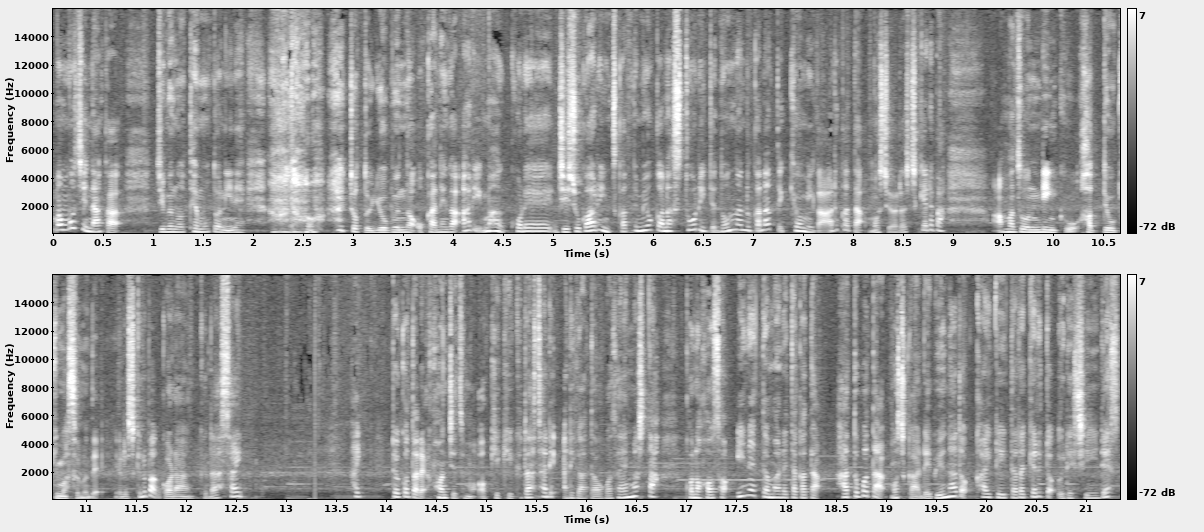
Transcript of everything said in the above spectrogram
まあ、もしなんか自分の手元にねあのちょっと余分なお金がありまあこれ辞書代わりに使ってみようかなストーリーってどんなのかなって興味がある方もしよろしければ Amazon リンクを貼っておきますのでよろしければご覧ください。ということで本日もお聴きくださりありがとうございました。この放送いいねって思われた方、ハートボタンもしくはレビューなど書いていただけると嬉しいです。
